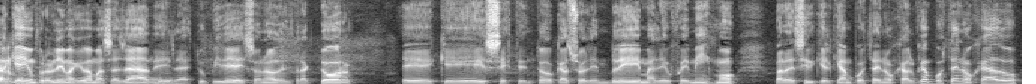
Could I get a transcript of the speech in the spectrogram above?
Aquí hay un problema que va más allá de la estupidez o no del tractor, eh, que es este, en todo caso el emblema, el eufemismo para decir que el campo está enojado. El campo está enojado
